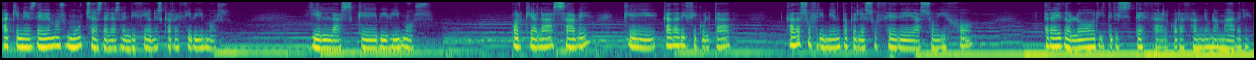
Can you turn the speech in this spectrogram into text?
a quienes debemos muchas de las bendiciones que recibimos y en las que vivimos porque Alá sabe que cada dificultad, cada sufrimiento que le sucede a su hijo trae dolor y tristeza al corazón de una madre.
